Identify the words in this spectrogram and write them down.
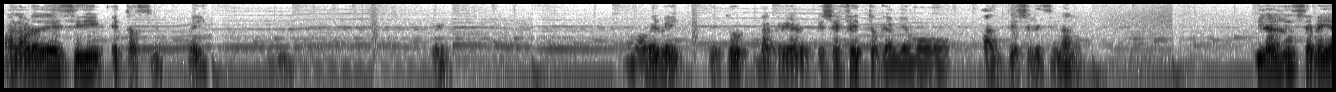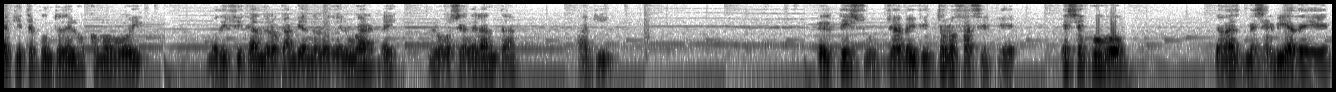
a la hora de decidir esta opción. ¿Veis? Vamos a ver, ¿veis? Esto va a crear ese efecto que habíamos antes seleccionado. Y las luces, ¿veis aquí este punto de luz? Cómo voy modificándolo, cambiándolo de lugar, ¿veis? Luego se adelanta aquí. El tisu, ya habéis visto lo fácil que es. Ese cubo, además me servía de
